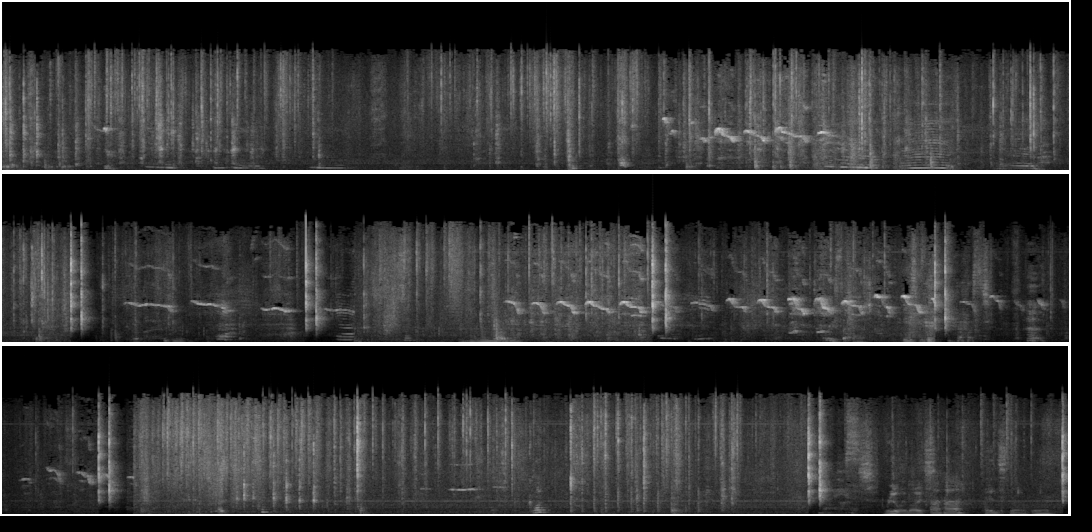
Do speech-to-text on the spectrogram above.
Very fast. He's very fast. Come on. Nice. Really nice. Uh huh. Head snap. yeah.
